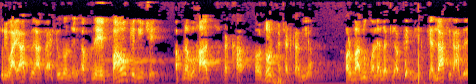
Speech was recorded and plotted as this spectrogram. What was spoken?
تو روایات میں آتا ہے کہ انہوں نے اپنے ایک پاؤں کے نیچے اپنا وہ ہاتھ رکھا اور زور کا جھٹکا دیا اور بازو کو علیحدہ کیا اور پھینک دیا کہ اللہ کی راہ میں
